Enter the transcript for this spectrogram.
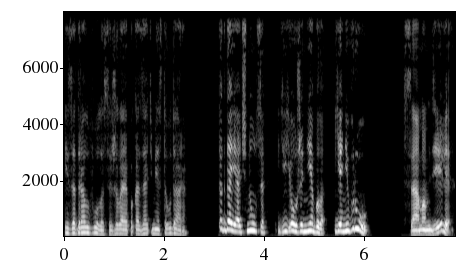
и задрал волосы, желая показать место удара. «Когда я очнулся, ее уже не было, я не вру!» «В самом деле?»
